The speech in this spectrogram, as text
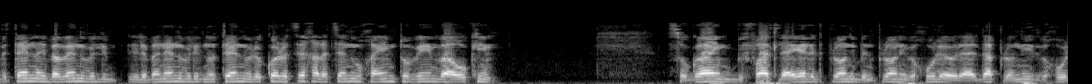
ותן ולבנינו ולבנותינו, לכל יוצא חלצינו חיים טובים וארוכים. סוגריים, ובפרט לילד פלוני בן פלוני וכו', או לילדה פלונית וכו'.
